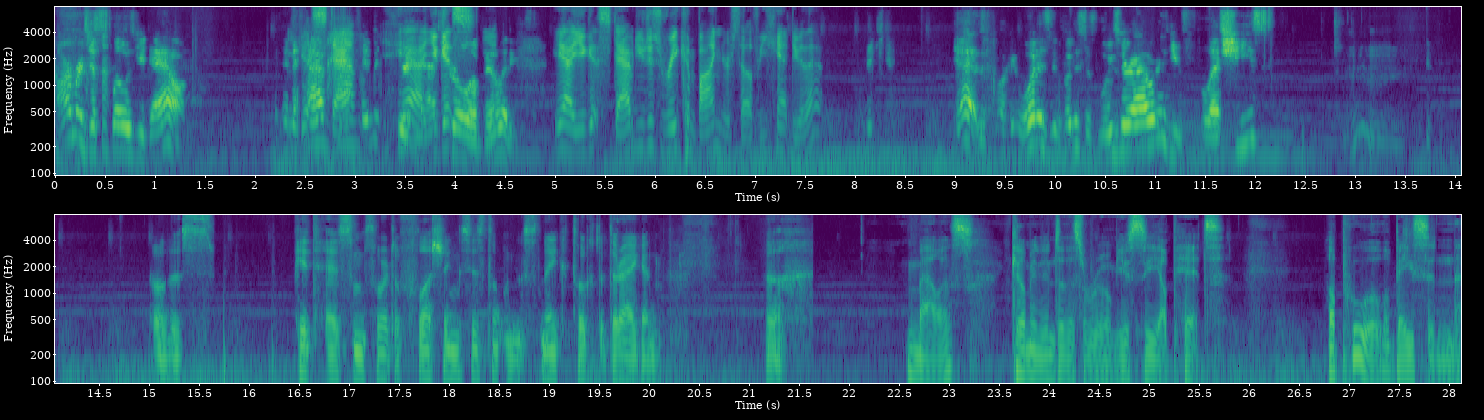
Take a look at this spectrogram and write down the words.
Armor just slows you down. And You get have stabbed- inhibits your yeah, you get natural abilities. Yeah, you get stabbed, you just recombine yourself. You can't do that. Yeah, what is it? What is this? Loser hour? You fleshies? Hmm. So this pit has some sort of flushing system, and the snake took the dragon. Ugh. Malice, coming into this room, you see a pit. A pool, a basin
